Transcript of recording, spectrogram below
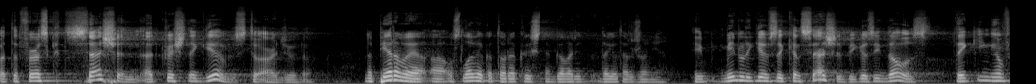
But the first concession that Krishna gives to Arjuna, Но первое а, условие, которое Кришна говорит, дает Арджуне, he immediately gives a concession because he knows thinking of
